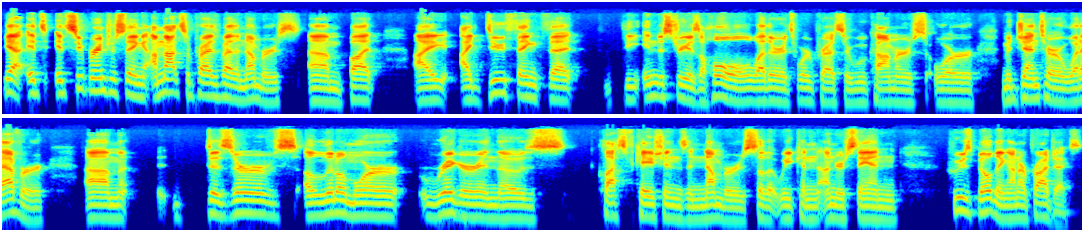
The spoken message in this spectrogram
yeah, it's it's super interesting. I'm not surprised by the numbers, um, but I I do think that the industry as a whole, whether it's WordPress or WooCommerce or Magento or whatever, um, deserves a little more rigor in those classifications and numbers so that we can understand who's building on our projects.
